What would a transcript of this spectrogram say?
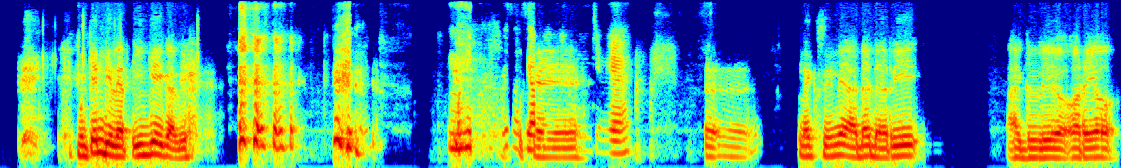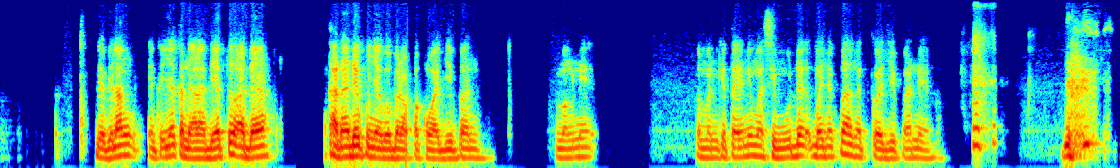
mungkin dilihat IG kali ya. Oke. Okay. mungkin ya. Uh, next ini ada dari Aglio Oreo. Dia bilang intinya kendala dia tuh ada karena dia punya beberapa kewajiban. Emang nih teman kita ini masih muda, banyak banget kewajibannya.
